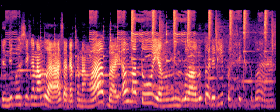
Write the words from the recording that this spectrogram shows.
Dan di posisi ke-16 ada Kenanglah by Elmatu yang minggu lalu tuh ada di posisi ke-11.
